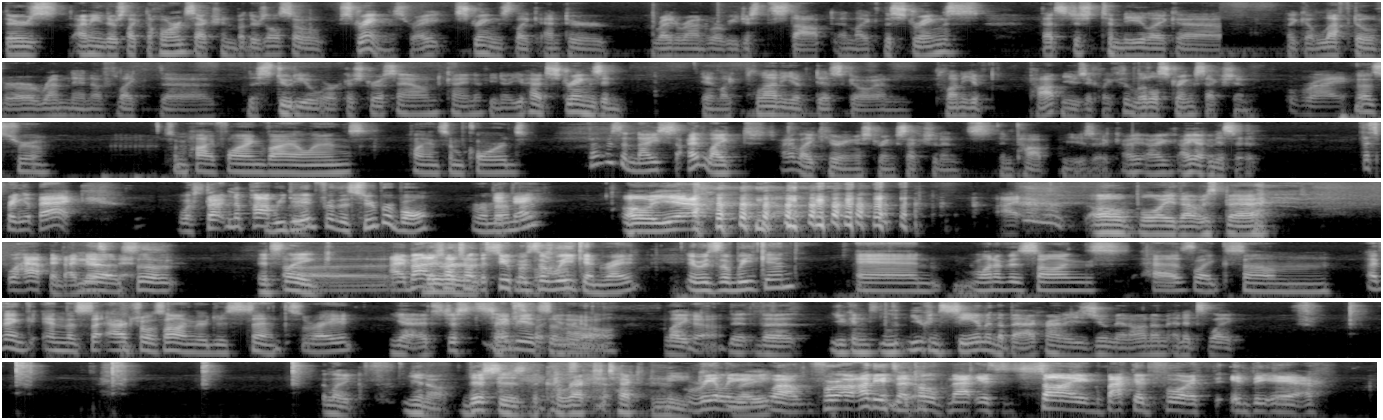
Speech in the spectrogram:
There's, I mean, there's like the horn section, but there's also strings, right? Strings like enter right around where we just stopped, and like the strings, that's just to me like a like a leftover or a remnant of like the the studio orchestra sound, kind of. You know, you had strings in in like plenty of disco and plenty of pop music, like a little string section. right. That's true. Some high flying violins playing some chords. That was a nice. I liked. I like hearing a string section in in pop music. I I, I miss it. Let's bring it back. We're starting to pop. we group. did for the Super Bowl. Did Remember? they? Oh yeah. I, oh boy, that was bad. what happened? I missed yeah, this. so It's like uh, I'm about to they touch were- on the Super Bowl. it was Bowl. the Weeknd, right? It was the Weeknd, and one of his songs has like some. I think in the actual song they're just synths, right? Yeah, it's just Maybe it's but, know, real. like yeah. the the you can you can see him in the background and you zoom in on him and it's like like you know this is the correct technique Really? right? Well, for our audience at home, Matt is sawing back and forth in the air.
